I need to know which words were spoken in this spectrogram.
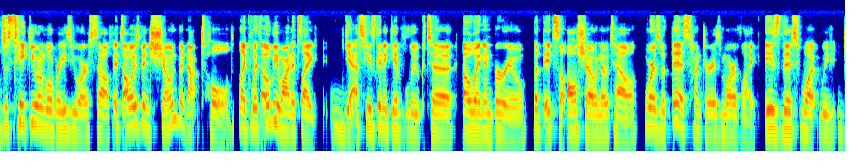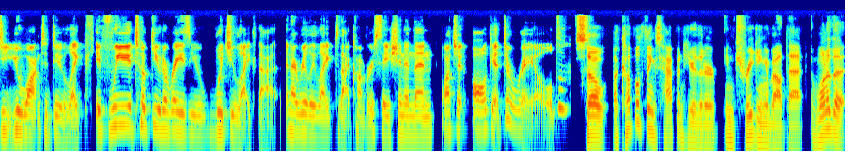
just take you and we'll raise you ourselves. It's always been shown but not told. Like with Obi-Wan, it's like, yes, he's gonna give Luke to Owen and Beru, but it's all show, no tell. Whereas with this, Hunter is more of like, is this what we do you want to do? Like if we took you to raise you, would you like that? And I really liked that conversation and then watch it all get derailed. So a couple things happened here that are intriguing about that. One of the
